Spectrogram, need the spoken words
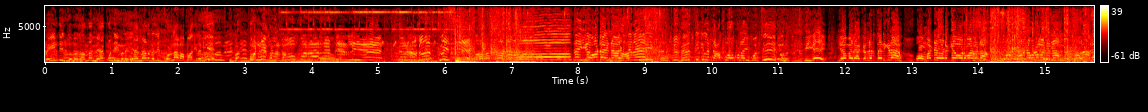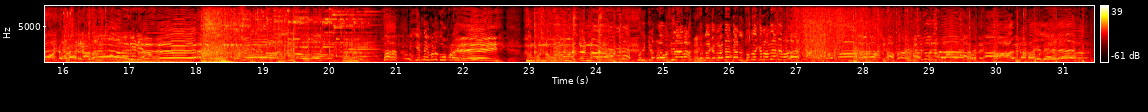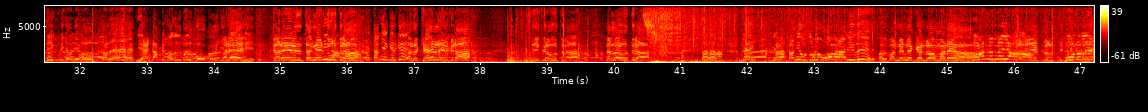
பெயிண்ட் சொல்லலாம மேற்கொண்டு இவனை என் மேல தள்ளி கொல்லாமா பாக்குறீங்க இப்ப பொண்ணே கொல்லா சூப்பரா தெரியலையே. மிஸ் ஐயோட என்ன டாப் ஓபன் ஆகி போச்சு. ஏய் ஏன் மேல கல்லெடுத்து அடிக்கிறா. உன் மண்டைய உடைக்க விட மாட்டேடா உன்னை விட மாட்டேடா உன்னை விட மாட்டேடா என்ன இவனு கூப்பிடுறாங்க ஏய் உன்னை விட மாட்டேன்டா. குதிக்கிற படம் கடாடா நான் சொன்ன கடாடா வாடா பாவி பயலே டீ குடிக்க வந்தே மேல ஊத்திட்டானே ஏன்டா அப்படி பதில் பதில் கோவப்படுறீங்க. கடையில தண்ணி எடுத்து ஊத்துறா தண்ணி எங்க இருக்கு? அந்த கேன்ல இருக்குடா. சீக்கிரம் ஊத்துறா நல்லா ஊத்துறா டேய், என்னடா தண்ணி ஊத்துறோம் ஓவர் ஆடிது அது பண்ண கேள்றா மடையா? மண்ணெண்ணையா? முதல்ல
